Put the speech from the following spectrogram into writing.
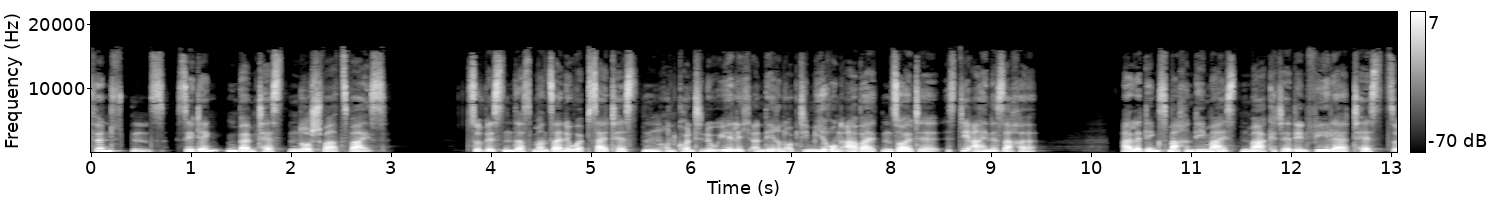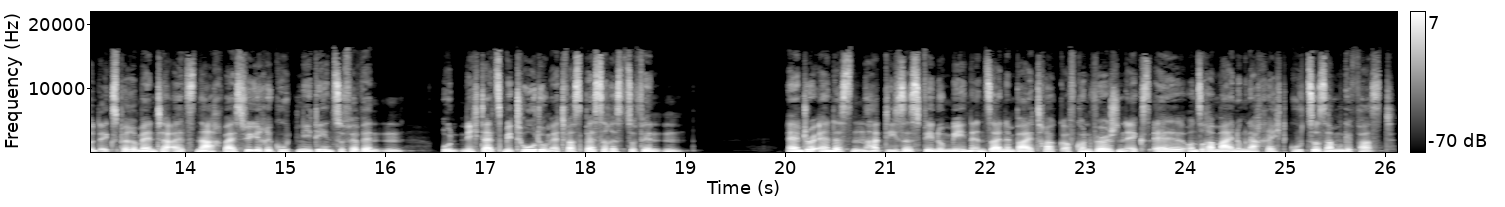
Fünftens. Sie denken beim Testen nur schwarz-weiß. Zu wissen, dass man seine Website testen und kontinuierlich an deren Optimierung arbeiten sollte, ist die eine Sache. Allerdings machen die meisten Marketer den Fehler, Tests und Experimente als Nachweis für ihre guten Ideen zu verwenden und nicht als Methode, um etwas Besseres zu finden. Andrew Anderson hat dieses Phänomen in seinem Beitrag auf Conversion XL unserer Meinung nach recht gut zusammengefasst.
